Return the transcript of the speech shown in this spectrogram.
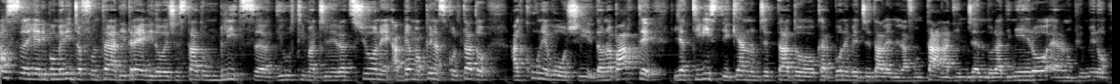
Caos ieri pomeriggio a Fontana di Trevi dove c'è stato un blitz di ultima generazione. Abbiamo appena ascoltato alcune voci. Da una parte gli attivisti che hanno gettato carbone vegetale nella fontana tingendola di nero, erano più o meno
